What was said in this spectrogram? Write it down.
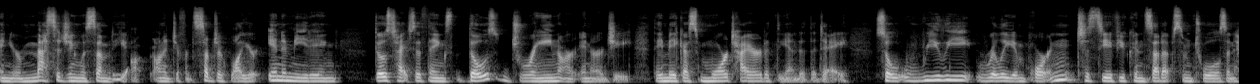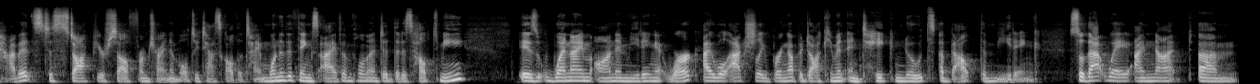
and you're messaging with somebody on a different subject while you're in a meeting, those types of things, those drain our energy. They make us more tired at the end of the day. So, really, really important to see if you can set up some tools and habits to stop yourself from trying to multitask all the time. One of the things I've implemented that has helped me is when I'm on a meeting at work, I will actually bring up a document and take notes about the meeting. So that way I'm not um,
